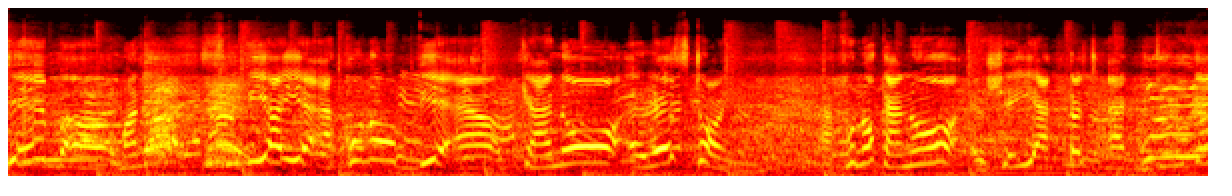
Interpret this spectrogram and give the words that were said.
যে মানে সিবিআই এখনও অবধি কেন অ্যারেস্ট হয়নি? এখনও কেন সেই একটা, একজনকে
